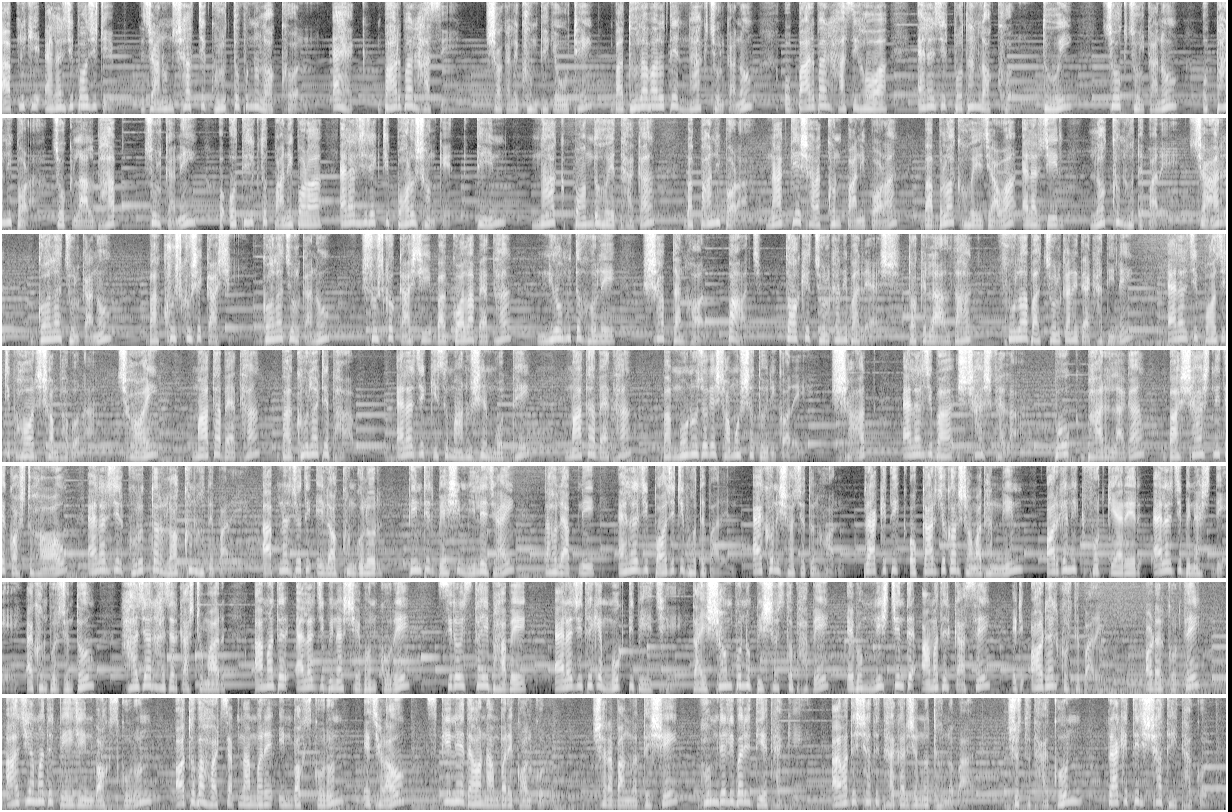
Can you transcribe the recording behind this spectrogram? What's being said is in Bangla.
আপনি কি অ্যালার্জি পজিটিভ? জানুন সাতটি গুরুত্বপূর্ণ লক্ষণ। এক, বারবার হাসি। সকালে ঘুম থেকে উঠে বা ধুলাবালুতে নাক চুলকানো ও বারবার হাসি হওয়া অ্যালার্জির প্রধান লক্ষণ। দুই, চোখ চুলকানো ও পানি পড়া। চোখ লাল ভাব, চুলকানি ও অতিরিক্ত পানি পড়া অ্যালার্জির একটি বড় সংকেত। তিন, নাক বন্ধ হয়ে থাকা বা পানি পড়া। নাক দিয়ে সারাক্ষণ পানি পড়া বা ব্লক হয়ে যাওয়া অ্যালার্জির লক্ষণ হতে পারে। চার, গলা চুলকানো বা খুসখুসে কাশি। গলা চুলকানো, শুষ্ক কাশি বা গলা ব্যথা নিয়মিত হলে সাবধান হন। পাঁচ, ত্বকে চুলকানি বা র্যাশ। ত্বকে লাল দাগ, ফোলা বা চুলকানি দেখা দিলে অ্যালার্জি পজিটিভ হওয়ার সম্ভাবনা। ছয়, মাথা ব্যথা বা ঘোলাটে ভাব। অ্যালার্জি কিছু মানুষের মধ্যে মাথা ব্যথা বা মনোযোগের সমস্যা তৈরি করে। সাত, অ্যালার্জি বা শ্বাস ফেলা। বুক ভার লাগা বা শ্বাস নিতে কষ্ট হওয়াও অ্যালার্জির গুরুতর লক্ষণ হতে পারে। আপনার যদি এই লক্ষণগুলোর তিনটির বেশি মিলে যায়, তাহলে আপনি অ্যালার্জি পজিটিভ হতে পারেন। এখনই সচেতন হন। প্রাকৃতিক ও কার্যকর সমাধান নিন অর্গানিক ফুড কেয়ারের অ্যালার্জি বিনাশ দিয়ে। এখন পর্যন্ত হাজার হাজার কাস্টমার আমাদের অ্যালার্জি বিনাশ সেবন করে চিরস্থায়ীভাবে অ্যালার্জি থেকে মুক্তি পেয়েছে। তাই সম্পূর্ণ বিশ্বস্তভাবে এবং নিশ্চিন্তে আমাদের কাছে এটি অর্ডার করতে পারেন। অর্ডার করতে আজই আমাদের পেজে ইনবক্স করুন অথবা হোয়াটসঅ্যাপ নাম্বারে ইনবক্স করুন। এছাড়াও স্ক্রিনে দেওয়া নাম্বারে কল করুন। সারা বাংলাদেশে হোম ডেলিভারি দিয়ে থাকি। আমাদের সাথে থাকার জন্য ধন্যবাদ। সুস্থ থাকুন, প্রাকৃতির সাথেই থাকুন।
